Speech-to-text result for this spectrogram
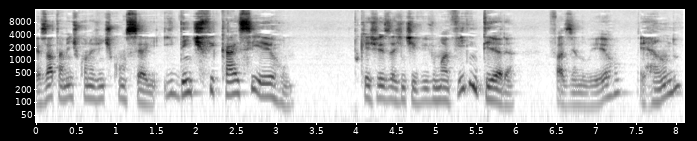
é exatamente quando a gente consegue identificar esse erro. Porque às vezes a gente vive uma vida inteira fazendo erro, errando,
